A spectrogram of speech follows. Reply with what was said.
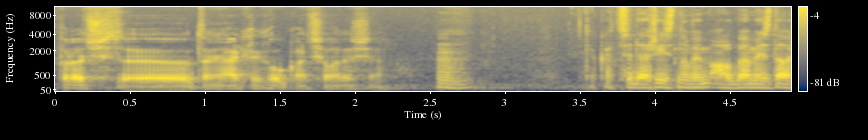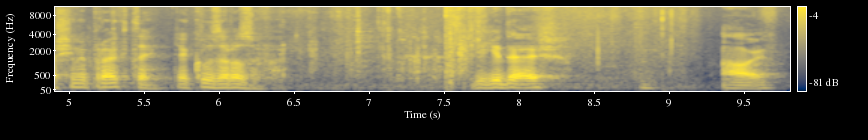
proč to nějak jako ukončovat ještě. Hmm. Tak ať se daří s novým albem i s dalšími projekty. Děkuji za rozhovor. Wie Deus, euch?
